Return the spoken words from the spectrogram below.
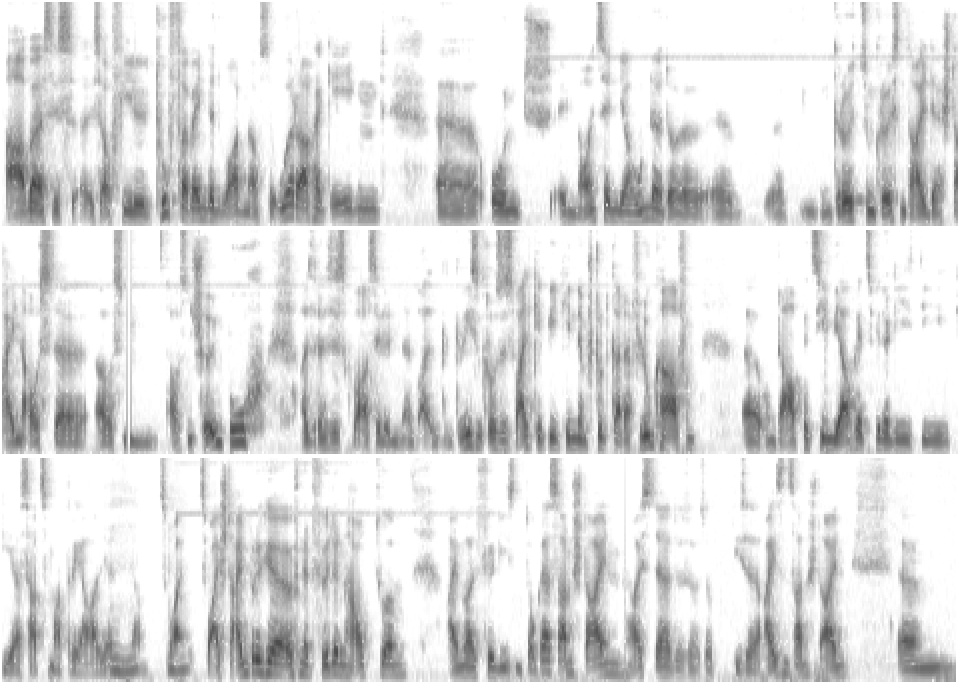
Aber es ist, ist auch viel Tuff verwendet worden aus der Uracher Gegend äh, und im 19. Jahrhundert oder äh, äh zum größten Teil der Stein aus, der, aus, dem, aus dem Schönbuch. Also das ist quasi ein, ein riesengroßes Waldgebiet hinter dem Stuttgarter Flughafen. Äh, und da beziehen wir auch jetzt wieder die, die, die Ersatzmaterialien. Mhm. Wir haben zwei, mhm. zwei Steinbrüche eröffnet für den Hauptturm. Einmal für diesen Doggersandstein heißt der, also dieser Eisensandstein. Ähm,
